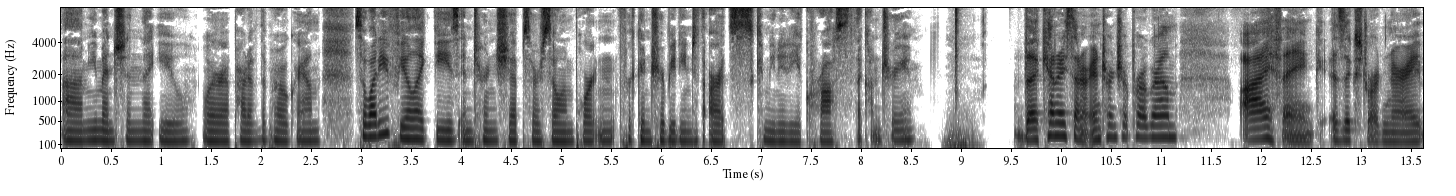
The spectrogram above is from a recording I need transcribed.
Um, you mentioned that you were a part of the program. So why do you feel like these internships are so important for contributing to the arts community across the country? The Kennedy Center internship program, I think, is extraordinary.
